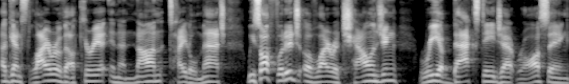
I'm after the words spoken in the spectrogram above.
against Lyra Valkyria in a non-title match. We saw footage of Lyra challenging Rhea backstage at Raw, saying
